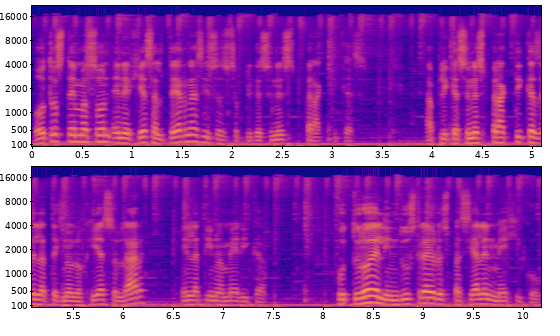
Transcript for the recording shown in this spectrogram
Otros temas son energías alternas y sus aplicaciones prácticas. Aplicaciones prácticas de la tecnología solar en Latinoamérica. Futuro de la industria aeroespacial en México.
